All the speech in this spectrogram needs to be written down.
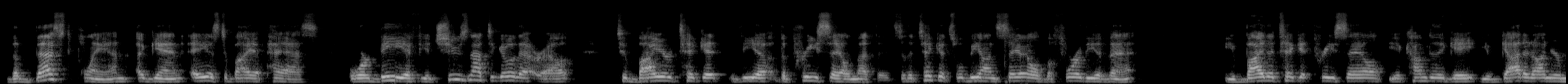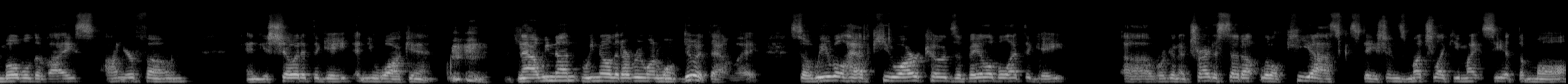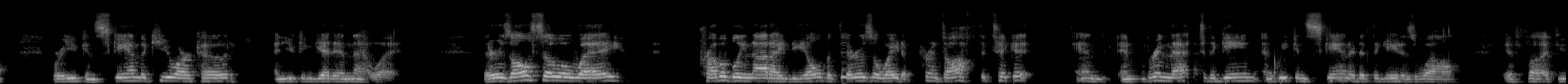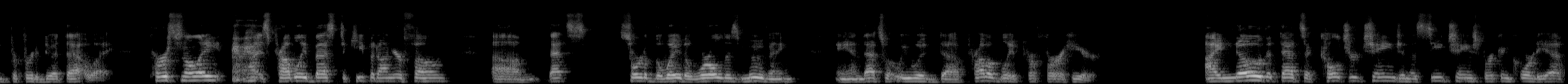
The best plan, again, A is to buy a pass, or B, if you choose not to go that route, to buy your ticket via the pre-sale method. So the tickets will be on sale before the event. You buy the ticket pre-sale, you come to the gate, you've got it on your mobile device, on your phone, and you show it at the gate and you walk in. now we know, we know that everyone won't do it that way. So we will have QR codes available at the gate. Uh, we're gonna try to set up little kiosk stations, much like you might see at the mall, where you can scan the QR code and you can get in that way. There is also a way, probably not ideal, but there is a way to print off the ticket and, and bring that to the game and we can scan it at the gate as well if, uh, if you'd prefer to do it that way. Personally, it's probably best to keep it on your phone. Um, that's sort of the way the world is moving and that's what we would uh, probably prefer here. I know that that's a culture change and a sea change for Concordia.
